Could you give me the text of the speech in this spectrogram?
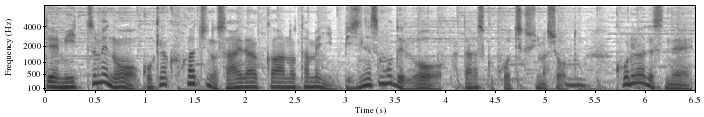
で3つ目の顧客価値の最大化のためにビジネスモデルを新しく構築しましょうと、うん、これはですね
